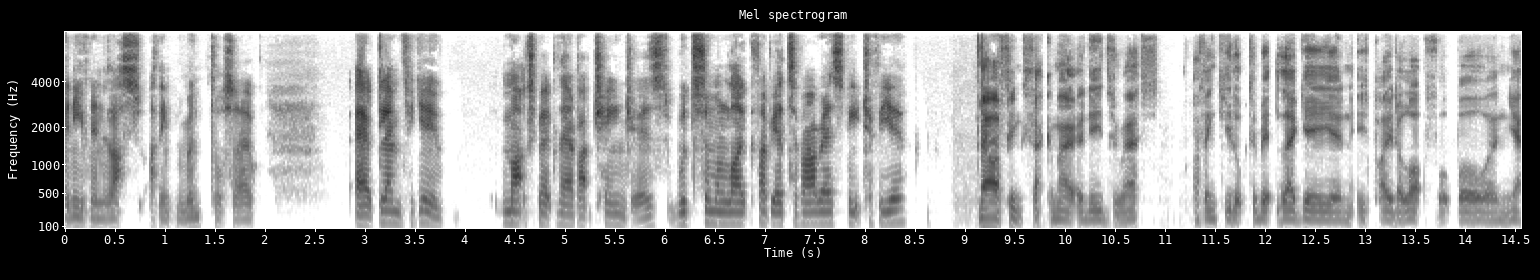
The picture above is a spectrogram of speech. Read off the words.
and even in the last, I think, month or so. Uh, Glenn, for you, Mark spoke there about changes. Would someone like Fabio Tavares feature for you? No, I think Sakamoto needs a rest. I think he looked a bit leggy and he's played a lot of football. And yeah,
